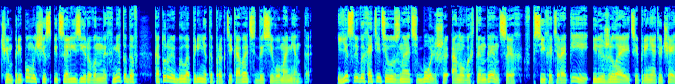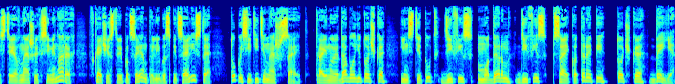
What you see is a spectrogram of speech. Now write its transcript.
чем при помощи специализированных методов, которые было принято практиковать до сего момента. Если вы хотите узнать больше о новых тенденциях в психотерапии или желаете принять участие в наших семинарах в качестве пациента либо специалиста, то посетите наш сайт www.institut-modern-psychotherapy.de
